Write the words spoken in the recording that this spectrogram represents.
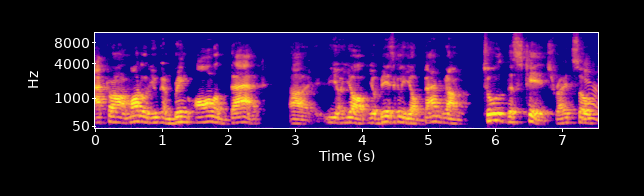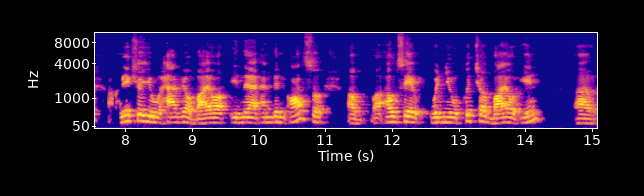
actor or model, you can bring all of that, uh, your, your, your basically your background to the stage, right? So yeah. make sure you have your bio in there. And then also, uh, I would say when you put your bio in, uh,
